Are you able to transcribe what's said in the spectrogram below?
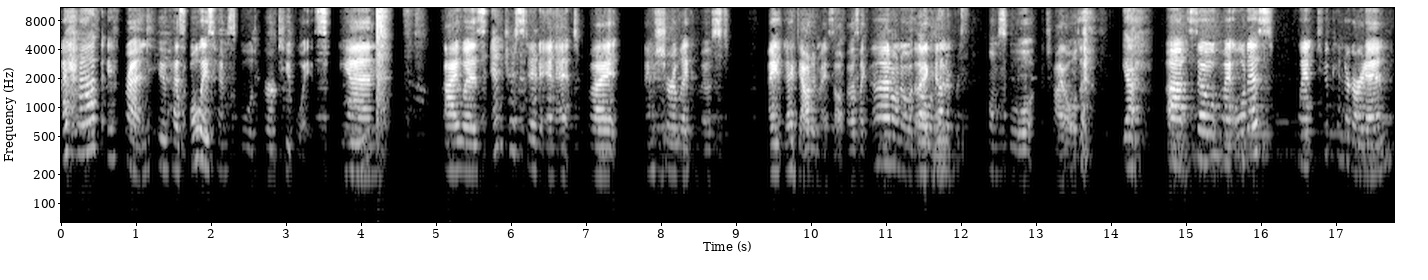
I have a friend who has always homeschooled her two boys, and I was interested in it, but I'm sure, like most, I, I doubted myself. I was like, oh, I don't know that oh, I can 100%. Homeschool a child. Yeah. um, so my oldest went to kindergarten,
